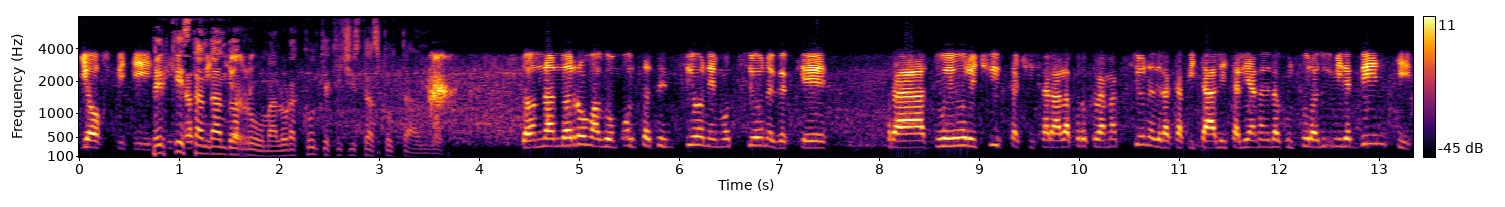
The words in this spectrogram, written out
gli ospiti. Perché sta andando a. Roma? Lo racconti a chi ci sta ascoltando. Sto andando a Roma con molta tensione e emozione perché fra due ore circa ci sarà la proclamazione della capitale italiana della cultura 2020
